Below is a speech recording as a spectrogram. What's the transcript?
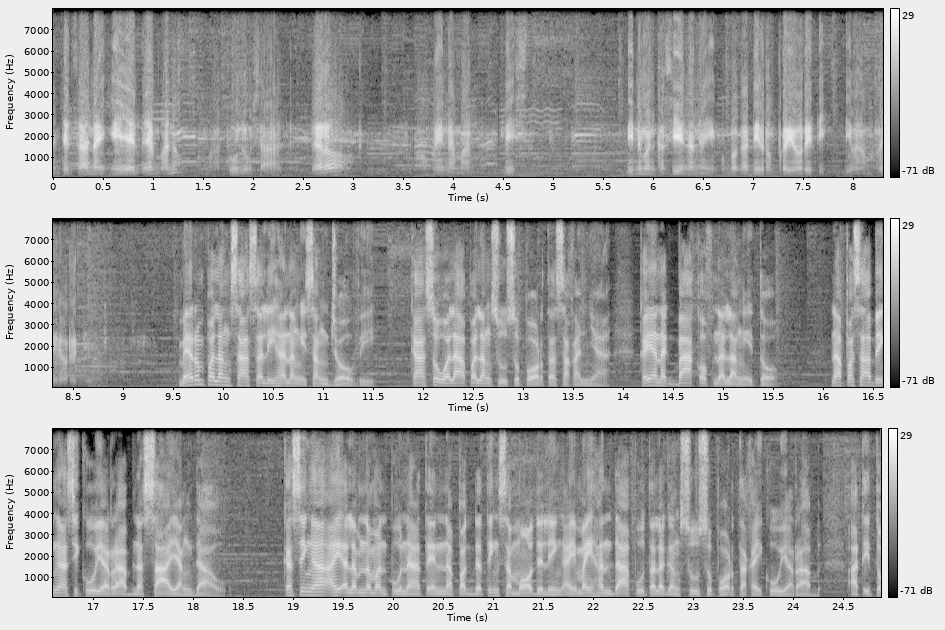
Andyan sana yung ALM, ano? Makatulong sa atin. Pero, okay naman. At least, di naman kasi yun ano eh. Kumbaga, di naman priority. Di naman priority. Meron palang sasalihan ng isang Jovi, kaso wala palang susuporta sa kanya, kaya nag-back off na lang ito. Napasabi nga si Kuya Rab na sayang daw. Kasi nga ay alam naman po natin na pagdating sa modeling ay may handa po talagang susuporta kay Kuya Rab at ito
